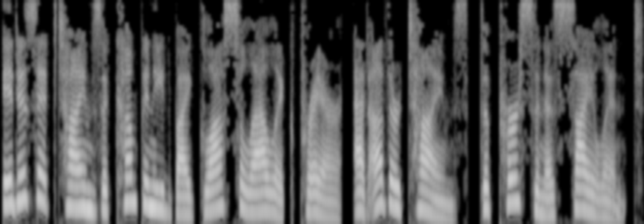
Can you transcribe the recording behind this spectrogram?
It is at times accompanied by glossolalic prayer, at other times, the person is silent.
